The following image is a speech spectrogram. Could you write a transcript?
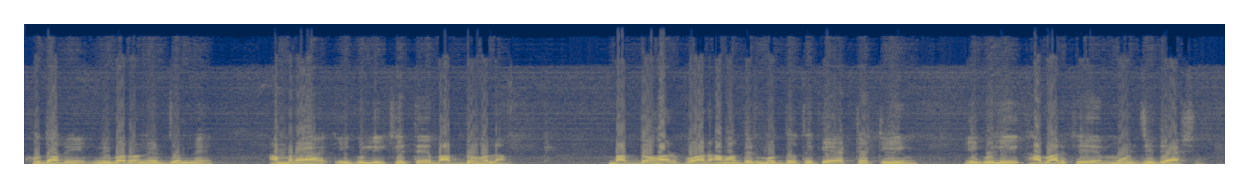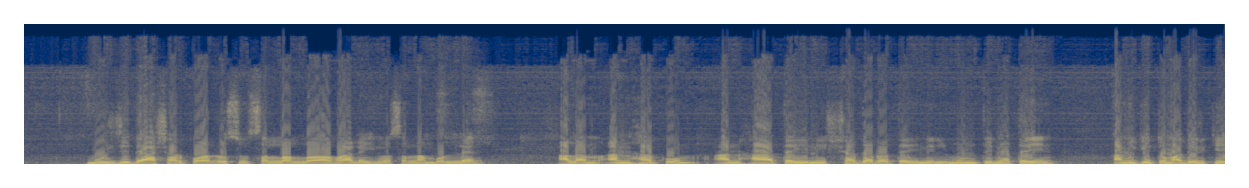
ক্ষুধা নিবারণের জন্যে আমরা এগুলি খেতে বাধ্য হলাম। বাধ্য হওয়ার পর আমাদের মধ্য থেকে একটা টিম এগুলি খাবার খেয়ে মসজিদে আসে। মসজিদে আসার পর রসুল সাল্লাহ আলহি আসাল্লাম বললেন, আলাম আনহাকুম আনহা তাইন ইসাদারতাইন ইল মুন্তিনাতাইন আমি কি তোমাদেরকে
